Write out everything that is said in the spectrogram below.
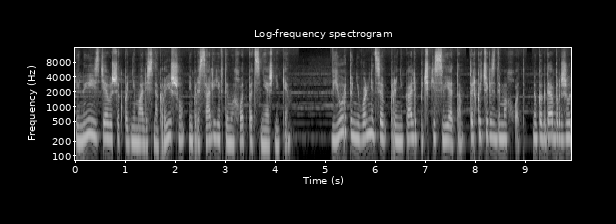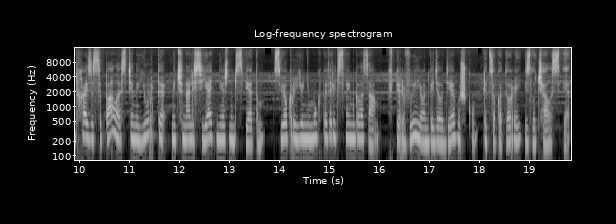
Иные из девушек поднимались на крышу и бросали ей в дымоход подснежники. В юрту невольницы проникали пучки света, только через дымоход. Но когда Буржуитхай засыпала, стены юрты начинали сиять нежным светом. Свекр ее не мог поверить своим глазам. Впервые он видел девушку, лицо которой излучало свет.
